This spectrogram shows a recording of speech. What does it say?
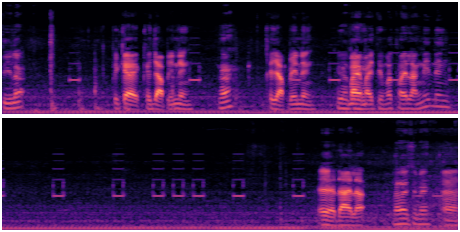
สี่ละพี่แกขยับนิดนึงฮะขยับนิดนึงขยับไม่หมายถึงว่าถอยหลังนิดนึง เออได้แล้วได้แล้วใช่ไหมเออ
